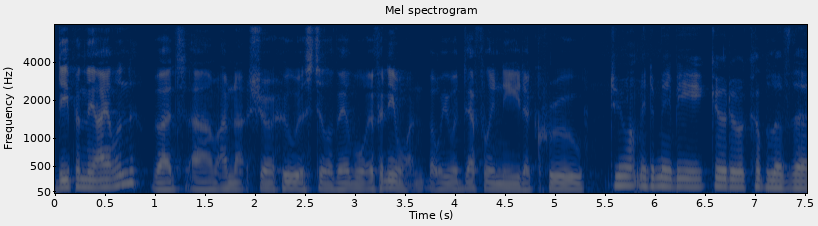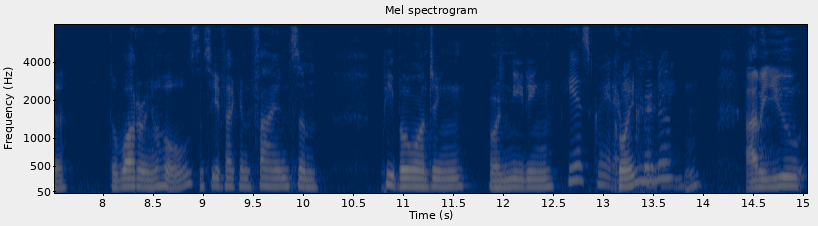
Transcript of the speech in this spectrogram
deep in the island, but um, I'm not sure who is still available, if anyone. But we would definitely need a crew. Do you want me to maybe go to a couple of the the watering holes and see if I can find some people wanting or needing? He is great at Coin right now? recruiting. I mean, you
